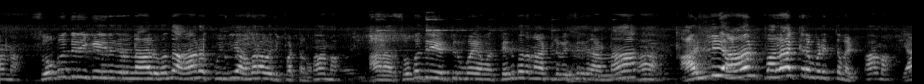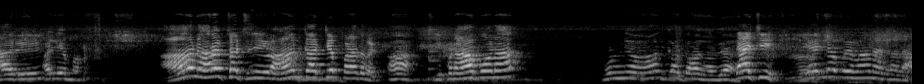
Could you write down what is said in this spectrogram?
ஆமா. சுபத்திரிக்கு இருக்கிற நாடு வந்து ஆன குஞ்சி அமராவதி பட்டணம். ஆமா. ஆனா சுபத்திரி எடுத்துட்டு போய் அவன் தென்பத நாட்டுல வச்சிருக்கிறான்னா அள்ளி ஆண் பராக்கிரம் படித்தவன் ஆமா. யாரு? அல்லியம்மா ஆண் அரசாட்சி செய்கிற ஆண் காட்டியே படாதவன் ஆ. இப்ப நான் போனா? புண்ணியம் ஆகாது. டாச்சி என்ன போய் வாங்கினாங்களா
